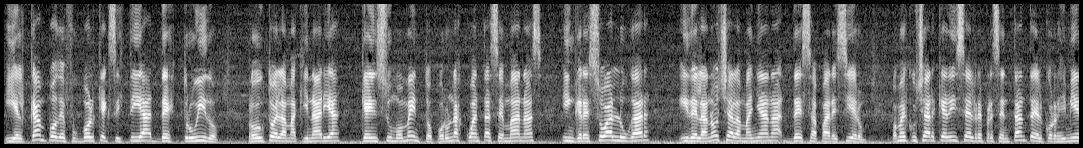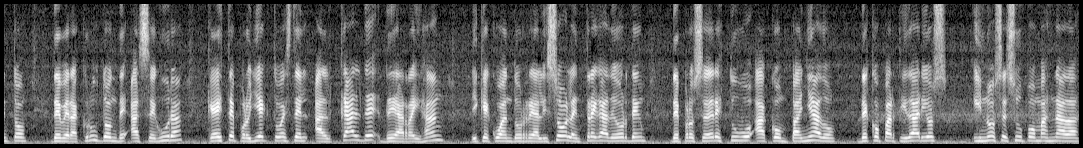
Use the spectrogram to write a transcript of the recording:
y el campo de fútbol que existía destruido, producto de la maquinaria que en su momento, por unas cuantas semanas, ingresó al lugar y de la noche a la mañana desaparecieron. Vamos a escuchar qué dice el representante del corregimiento de Veracruz, donde asegura que este proyecto es del alcalde de Arraiján y que cuando realizó la entrega de orden de proceder estuvo acompañado de copartidarios y no se supo más nada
